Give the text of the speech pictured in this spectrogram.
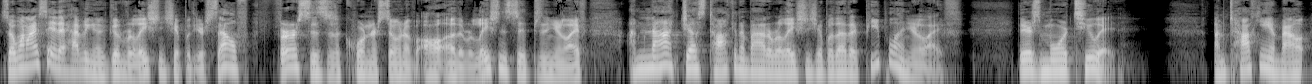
So when I say that having a good relationship with yourself first is a cornerstone of all other relationships in your life, I'm not just talking about a relationship with other people in your life. There's more to it. I'm talking about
